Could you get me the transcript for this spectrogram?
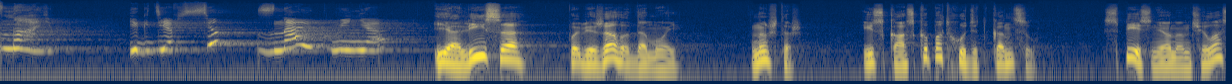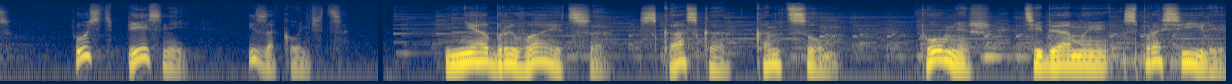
знаю, и где все знает меня. И Алиса побежала домой. Ну что ж, и сказка подходит к концу. С песни она началась, пусть песней и закончится. Не обрывается сказка концом. Помнишь, тебя мы спросили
